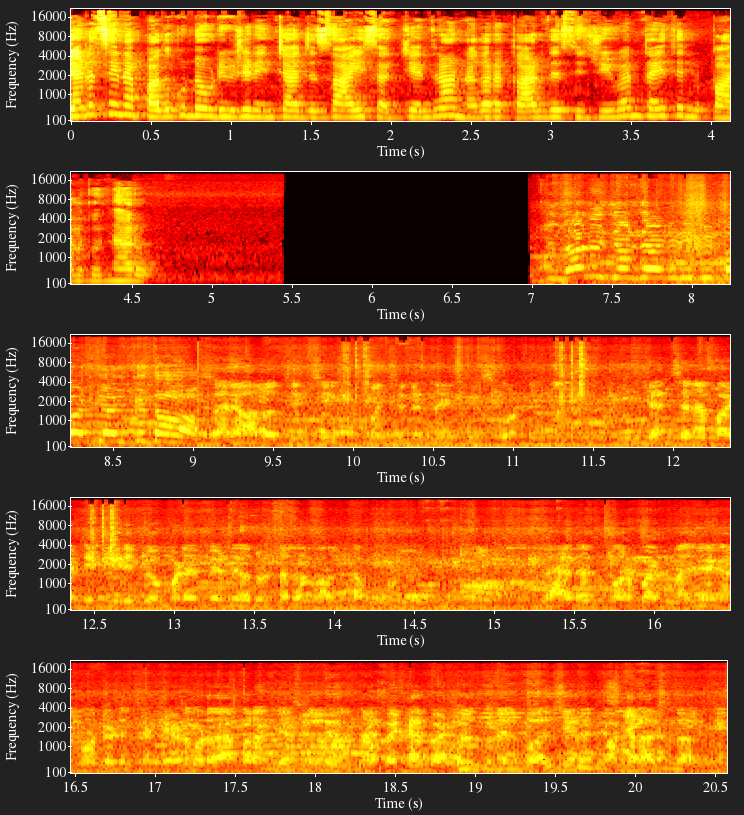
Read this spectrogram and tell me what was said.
జనసేన పదకొండవ డివిజన్ ఇన్ఛార్జ్ సాయి సత్యేంద్ర నగర కార్యదర్శి జీవన్ తదితరులు పాల్గొన్నారు. జిల్లాని జనసేన టీడీపీ పార్టీ ఐక్యత సరే ఆలోచించి మంచి నిర్ణయం తీసుకోండి. జనసేన పార్టీ టీడీపీ ఉమ్మడి అభ్యర్థి ఎవరు ఉంటారో వాళ్ళు తప్పకుండా లేదంటే పొరపాటు మరి జగన్మోహన్ రెడ్డి వచ్చినట్టు కూడా వ్యాపారం చేసుకోవాలి అన్న పెట్టా పెట్టుకుని వెళ్ళిపోవాల్సిందే పక్క రాష్ట్రాలకి.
